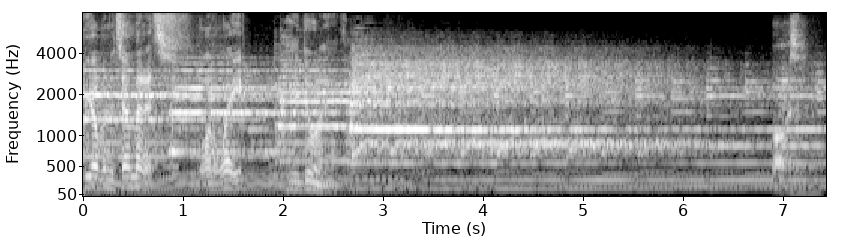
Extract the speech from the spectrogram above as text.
Be open in 10 minutes. You want to wait? How you doing, Anthony? Boss.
